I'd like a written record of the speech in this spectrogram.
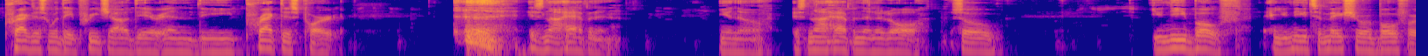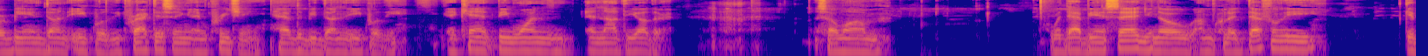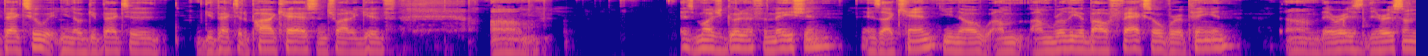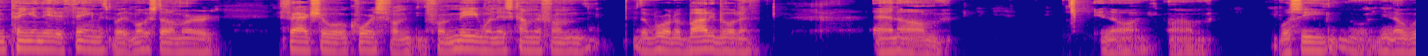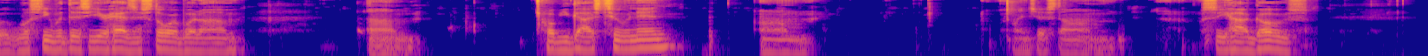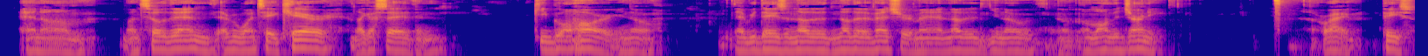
practice what they preach out there, and the practice part is not happening. You know, it's not happening at all. So you need both, and you need to make sure both are being done equally. Practicing and preaching have to be done equally. It can't be one and not the other. So, um, with that being said, you know, I'm gonna definitely get back to it. You know, get back to get back to the podcast and try to give um as much good information as I can. You know, I'm I'm really about facts over opinion. Um, there is there is some opinionated things, but most of them are factual, of course, from from me when it's coming from the world of bodybuilding. And um, you know, um, we'll see. You know, we'll, we'll see what this year has in store. But um, um, hope you guys tune in. Um, and just um see how it goes. And um until then, everyone take care, like I said, and keep going hard, you know. Every day is another another adventure, man, another, you know, along the journey. All right. Peace.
